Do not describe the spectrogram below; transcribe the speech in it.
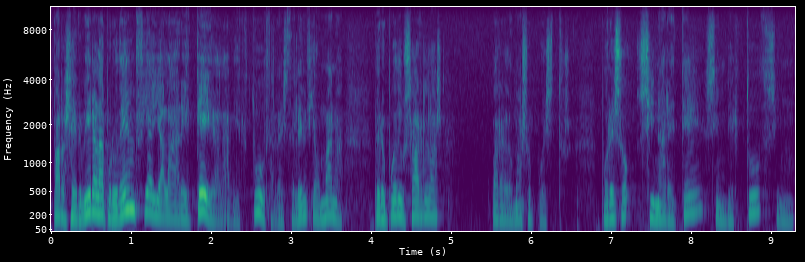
para servir a la prudencia y a la arete, a la virtud, a la excelencia humana, pero puede usarlas para lo más opuestos. Por eso, sin arete, sin virtud, sin,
